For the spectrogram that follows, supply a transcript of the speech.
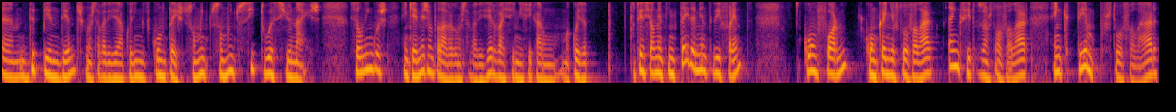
hum, dependentes, como eu estava a dizer há bocadinho, de contexto, são muito, são muito situacionais. São línguas em que a mesma palavra, como eu estava a dizer, vai significar um, uma coisa potencialmente inteiramente diferente, conforme com quem eu estou a falar, em que situação estou a falar, em que tempo estou a falar,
